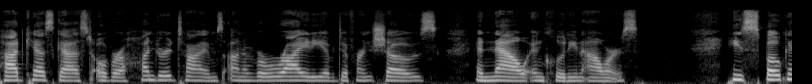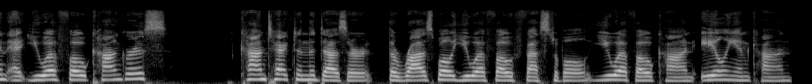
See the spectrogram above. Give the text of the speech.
podcast guest over a hundred times on a variety of different shows, and now including ours. He's spoken at UFO Congress, Contact in the Desert, the Roswell UFO Festival, UFO Con, Alien Con,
